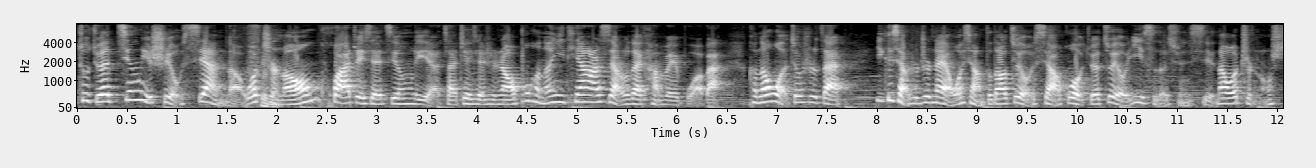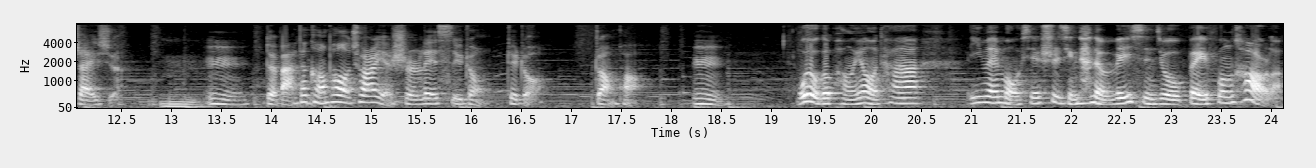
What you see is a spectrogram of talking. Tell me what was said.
就觉得精力是有限的，我只能花这些精力在这些身上，我不可能一天二十四小时都在看微博吧？可能我就是在一个小时之内，我想得到最有效或我觉得最有意思的讯息，那我只能筛选，嗯对吧？但可能朋友圈也是类似于这种这种状况。嗯，我有个朋友，他因为某些事情，他的微信就被封号了，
